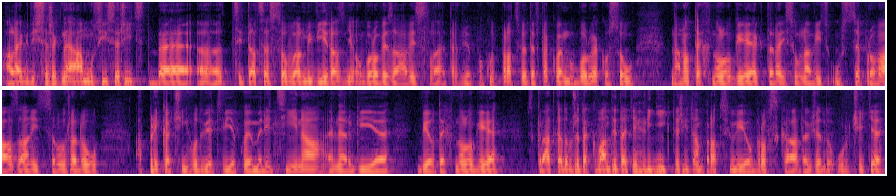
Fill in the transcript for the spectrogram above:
Ale když se řekne A, musí se říct B. Citace jsou velmi výrazně oborově závislé, takže pokud pracujete v takovém oboru, jako jsou nanotechnologie, které jsou navíc úzce provázány s celou řadou aplikačních odvětví, jako je medicína, energie, biotechnologie, Zkrátka dobře, ta kvantita těch lidí, kteří tam pracují, je obrovská, takže to určitě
